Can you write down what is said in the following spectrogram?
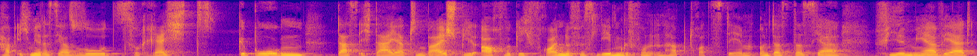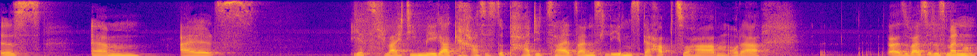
habe ich mir das ja so zurecht gebogen, dass ich da ja zum Beispiel auch wirklich Freunde fürs Leben gefunden habe trotzdem. Und dass das ja viel mehr wert ist, ähm, als jetzt vielleicht die mega krasseste Partyzeit seines Lebens gehabt zu haben. Oder also weißt du, dass man,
